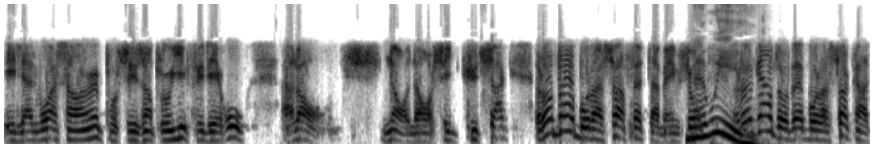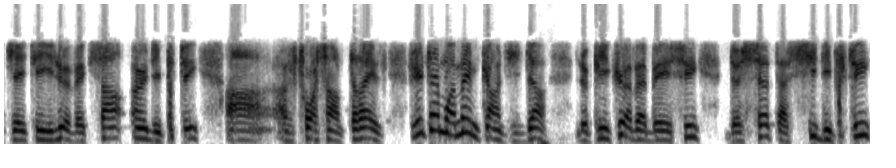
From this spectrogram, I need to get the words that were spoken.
et la loi 101 pour ses employés fédéraux. Alors, non, non, c'est le cul-de-sac. Robert Bourassa a fait la même chose. Ben oui. Regarde Robert Bourassa quand il a été élu avec 101 députés en, 73. J'étais moi-même candidat. Le PQ avait baissé de 7 à 6 députés,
